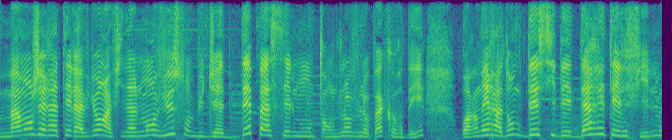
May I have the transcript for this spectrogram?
Maman j'ai raté l'avion a finalement vu son budget dépasser le montant de l'enveloppe accordée. Warner a donc décidé d'arrêter le film.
